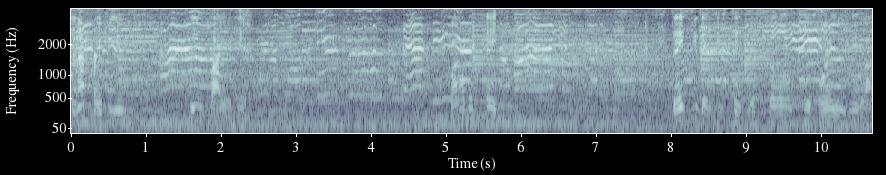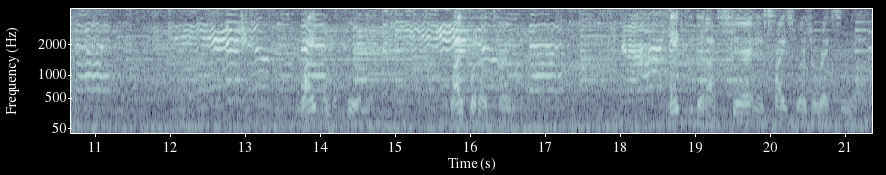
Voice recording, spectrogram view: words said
Can I pray for you? Please bow your head. Father, thank you. Thank you that you sent your son to bring you life. Life in the fullness. Life for the eternity. Thank you that I share in Christ's resurrection life.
